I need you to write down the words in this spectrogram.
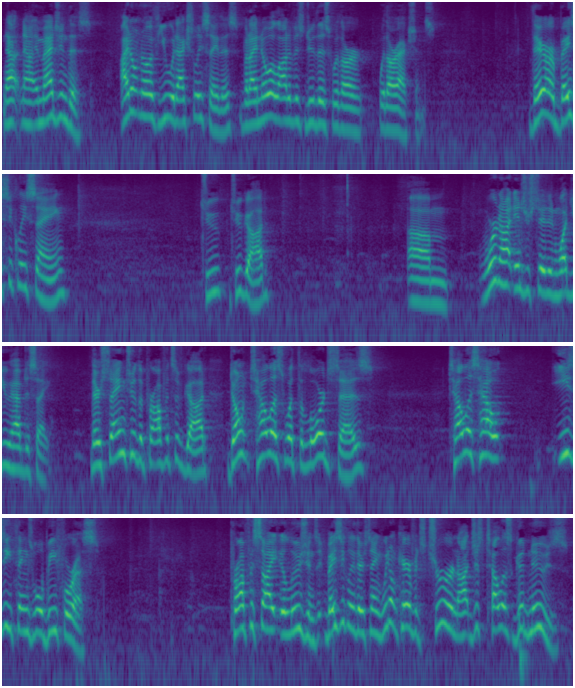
Now, now imagine this. I don't know if you would actually say this, but I know a lot of us do this with our with our actions. They are basically saying to, to God, um, we're not interested in what you have to say. They're saying to the prophets of God, don't tell us what the Lord says, tell us how easy things will be for us. Prophesy illusions. Basically, they're saying, we don't care if it's true or not, just tell us good news.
